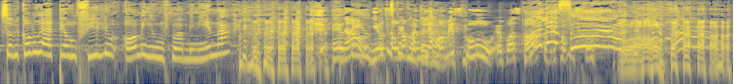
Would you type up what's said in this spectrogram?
sobre como é ter um filho, homem e uma menina. eu Não, tenho e eu sou uma família já. homeschool. Eu posso falar sobre homeschool. Uau!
